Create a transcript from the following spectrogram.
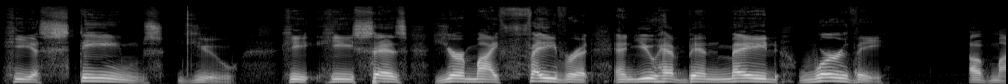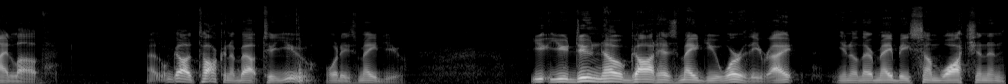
He esteems you. He, he says, You're my favorite, and you have been made worthy of my love. That's what God's talking about to you, what He's made you. You, you do know God has made you worthy, right? You know, there may be some watching and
